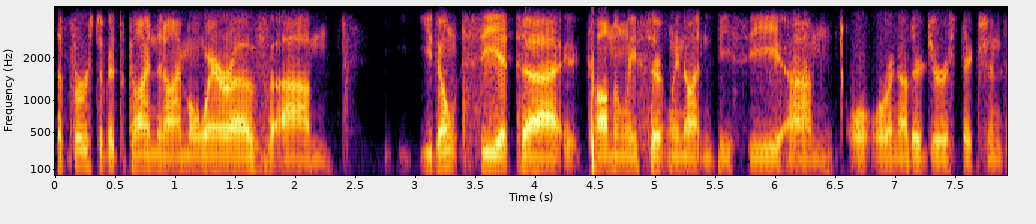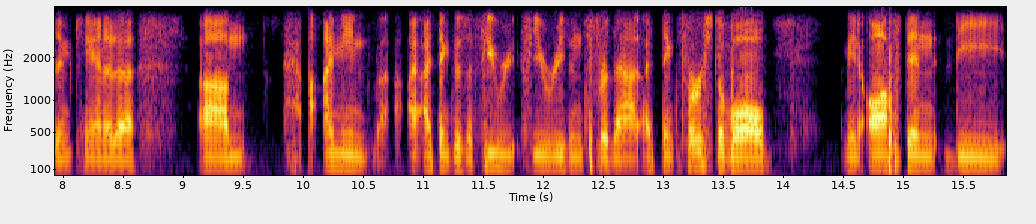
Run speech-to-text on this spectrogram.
the first of its kind that I'm aware of. Um, you don't see it uh, commonly, certainly not in BC um, or, or in other jurisdictions in Canada. Um, I mean, I, I think there's a few few reasons for that. I think first of all, I mean, often the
